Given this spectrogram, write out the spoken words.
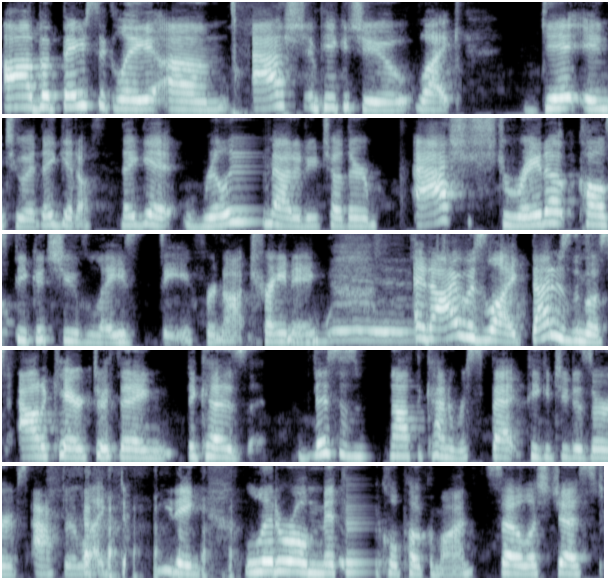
Uh, but basically, um, Ash and Pikachu like get into it. They get a they get really mad at each other. Ash straight up calls Pikachu lazy for not training. And I was like, that is the most out of character thing because this is not the kind of respect Pikachu deserves after like defeating literal mythical Pokemon. So let's just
